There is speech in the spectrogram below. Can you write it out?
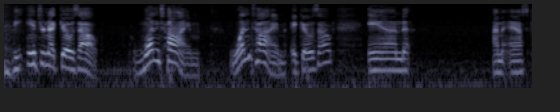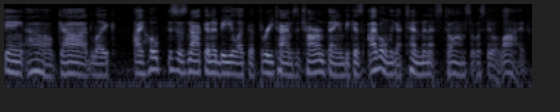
the internet goes out. One time, one time it goes out. And I'm asking, oh, God, like, I hope this is not going to be like the three times the charm thing because I've only got 10 minutes till I'm supposed to live.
